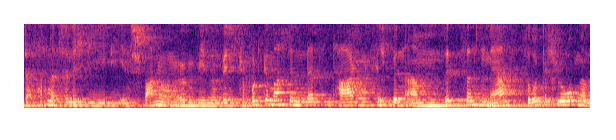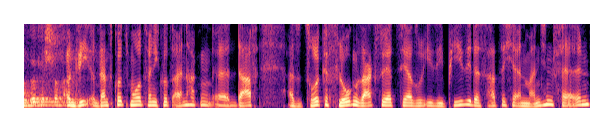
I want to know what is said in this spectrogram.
das hat natürlich die, die Entspannung irgendwie so ein wenig kaputt gemacht in den letzten Tagen. Ich bin am 17. März zurückgeflogen, also wirklich schon. Und wie, ganz kurz, Moritz, wenn ich kurz einhaken äh, darf, also zurückgeflogen sagst du jetzt ja so easy peasy, das hat sich ja in manchen Fällen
